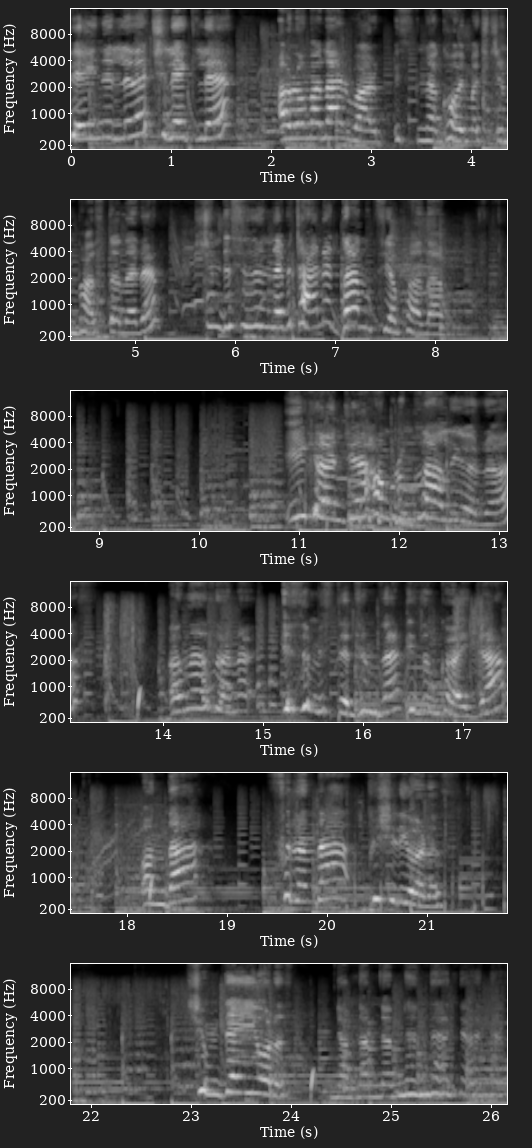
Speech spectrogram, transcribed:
Peynirli ve çilekli aromalar var üstüne koymak için pastaları. Şimdi sizinle bir tane donut yapalım. İlk önce hamurumuzu alıyoruz. Ondan sonra üzüm istedim ben. Üzüm koyacağım. Onu da fırında pişiriyoruz. Şimdi yiyoruz. Nam nam nam nam nam nam.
